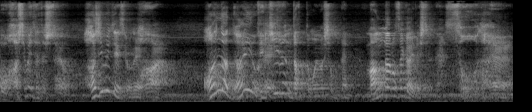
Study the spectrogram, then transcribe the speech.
もう初めてでしたよ。初めてですよね。はあんなんないよね。いできるんだって思いましたもんね。漫画の世界でしたよね。そうえ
